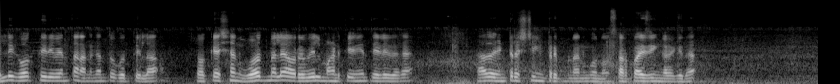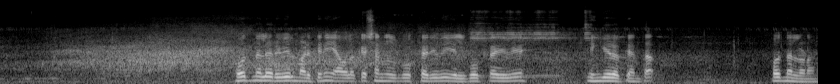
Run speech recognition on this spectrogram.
ಎಲ್ಲಿಗೆ ಹೋಗ್ತಿದ್ದೀವಿ ಅಂತ ನನಗಂತೂ ಗೊತ್ತಿಲ್ಲ. ಲೊಕೇಶನ್ ಹೋದ್ಮೇಲೆ ಅವ್ರು ರಿವೀಲ್ ಮಾಡ್ತೀನಿ ಅಂತ ಹೇಳಿದ್ದಾರೆ ಯಾವುದೋ ಇಂಟ್ರೆಸ್ಟಿಂಗ್ ಟ್ರಿಪ್ ನನಗೂ ಸರ್ಪ್ರೈಸಿಂಗ್ ಆಗಿದೆ. ಹೋದ್ಮೇಲೆ ರಿವೀಲ್ ಮಾಡ್ತೀನಿ. ಯಾವ ಲೊಕೇಶನಲ್ಲಿ ಹೋಗ್ತಾ ಇದೀವಿ, ಎಲ್ಲಿಗೆ ಹೋಗ್ತಾ ಇದೀವಿ, ಹೆಂಗಿರುತ್ತೆ ಅಂತ. ಹೋದ್ಮೇಲೆ ನೋಡೋಣ.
